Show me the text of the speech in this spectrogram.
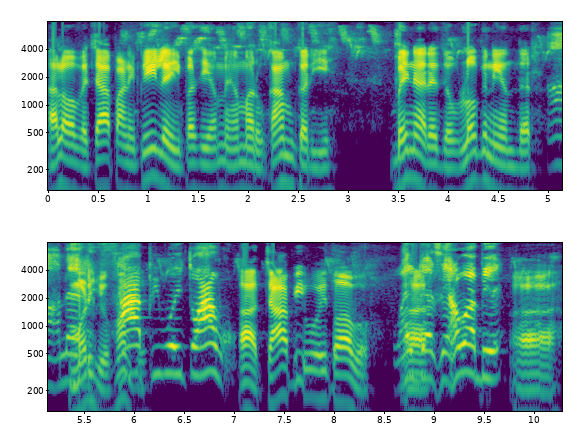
હવે ચા પાણી પી લઈ પછી અમે અમારું કામ કરીએ. બન્યા રહેજો વ્લોગની અંદર મળ્યો હા. પીવો હોય તો આવો. હા ચા પીવો હોય તો આવો. હવા બે. હા.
